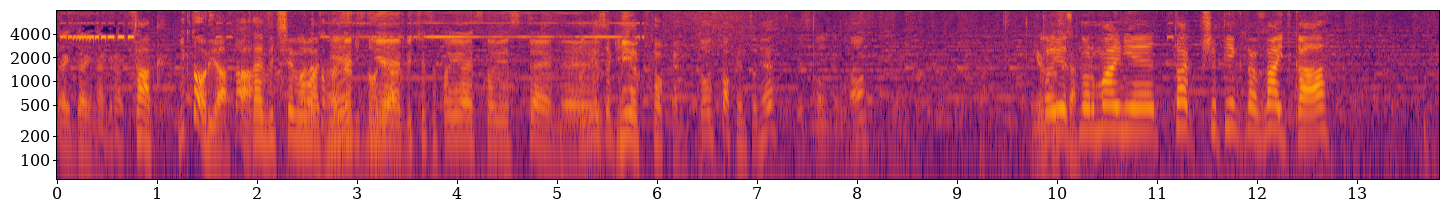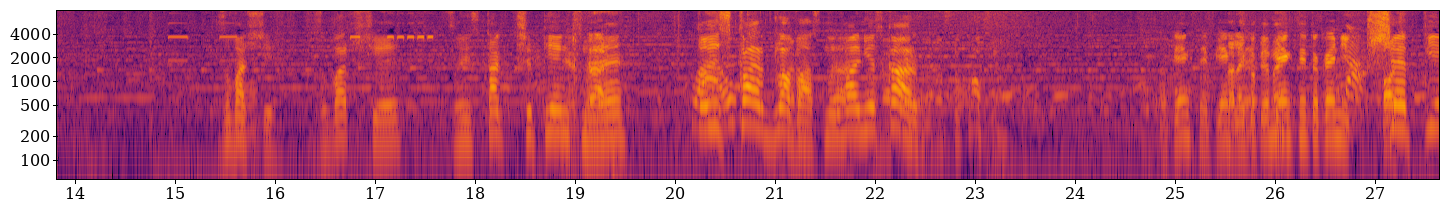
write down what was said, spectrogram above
Daj, daj nagrać. Tak, Wiktoria, tak. daj wytrzymy Ale to ładnie. Wiktoria. Nie, wiecie co to jest? To jest ten. To nie jest e, jakiś- Milk token. To jest token, co nie? No. Już To jest dosta- normalnie tak przepiękna znajdka. Zobaczcie, zobaczcie, co jest tak przepiękne. To jest skarb dla was, normalnie skarb. Na 100%. No piękny, piękny. Dalej kopiemy? Piękny to Kenik. Przepięknie.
